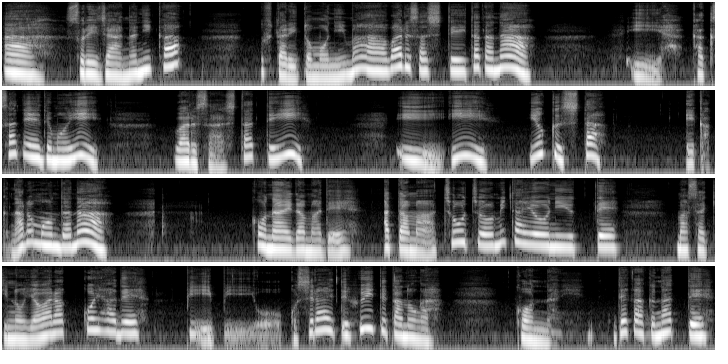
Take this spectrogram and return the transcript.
あ、ああ、それじゃあ何か？二人ともにまあ悪さしていただな。いいや、隠さねえでもいい。悪さしたっていい。いい、いい、よくした。えかくなるもんだな。こないだまで頭蝶々見たように言って、まさきの柔らっこい歯でピーピーをこしらえて吹いてたのがこんなにでかくなって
